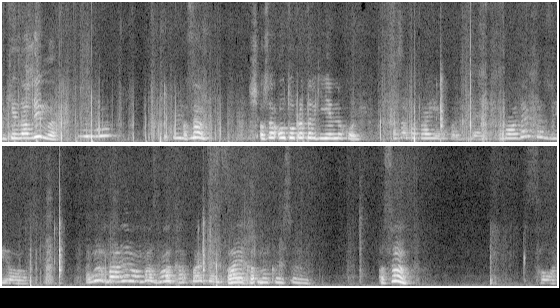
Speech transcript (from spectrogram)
Bir kez daha vurayım mı? Hasan, şş, Hasan o toprakları yerine koy. Hasan toprağı yerine koy. Maden kazıyor. Oğlum maden olmaz. Mal katman kazıyor. Aynen katman koysa. Hasan, Salak.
